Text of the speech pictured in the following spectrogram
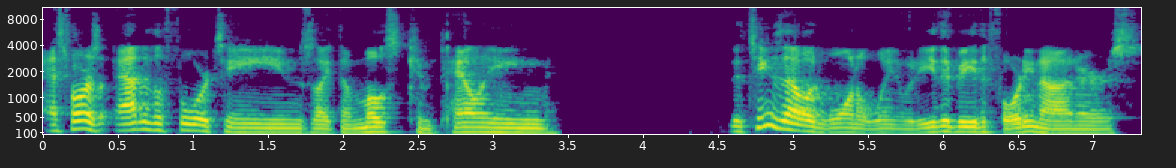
as far as out of the four teams, like the most compelling, the teams I would want to win would either be the 49ers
